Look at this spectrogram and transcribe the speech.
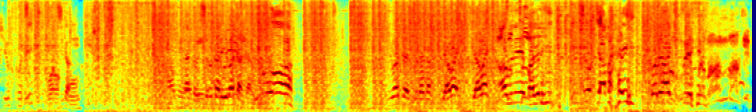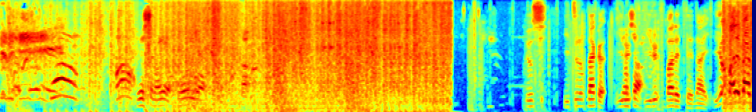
中央、こっち。こっちか。なんか後ろから違和感がうおー違和感じゃなかったやばいやばい危ねえマグリヒ後ろやばい。これはきつい。バン負けてねよっしゃ、投げよよ。よしいつのなんかいるいるバレてない。いやバレた。うわ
